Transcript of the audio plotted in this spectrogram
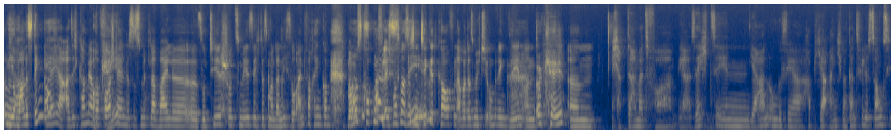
Ein Ja. normales Ding dort? Ja, ja. Also ich kann mir aber Okay. vorstellen, dass es mittlerweile äh, so tierschutzmäßig, dass man da nicht so einfach hinkommt. Man Was muss gucken, vielleicht muss man sich ein. Ticket kaufen, aber das möchte ich unbedingt sehen. Und Okay. ähm, ich habe damals vor ja, 16 Jahren ungefähr, habe ich ja eigentlich mal ganz viele Songs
